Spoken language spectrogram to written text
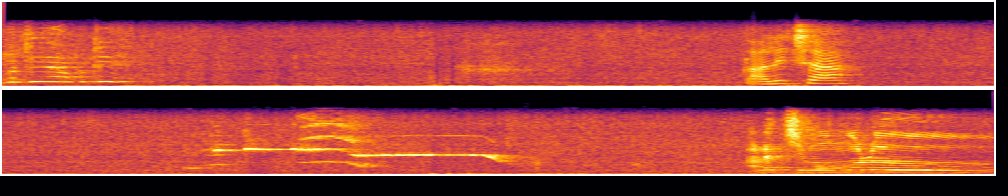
不对呀。不对呀，不。哪里吃啊？阿拉吃某某喽。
